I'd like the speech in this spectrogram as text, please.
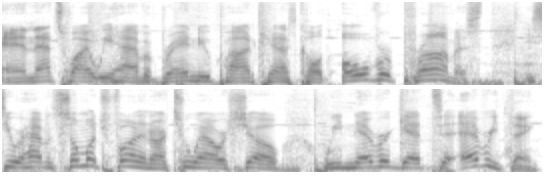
And that's why we have a brand new podcast called Overpromised. You see, we're having so much fun in our two hour show, we never get to everything.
